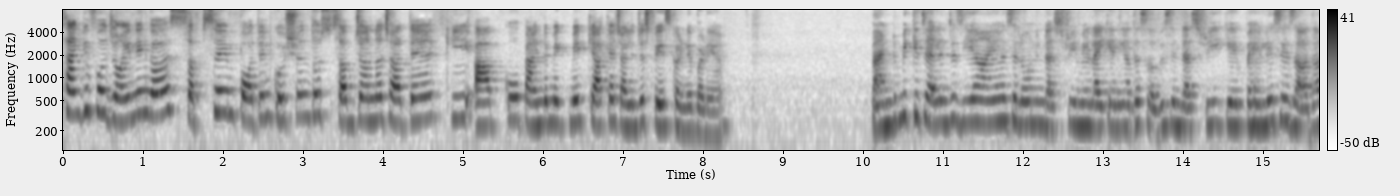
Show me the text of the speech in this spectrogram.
thank you for joining us सबसे इम्पोर्टेंट क्वेश्चन तो सब जानना चाहते हैं कि आपको पैंडमिक में क्या क्या चैलेंजेस फेस करने पड़े हैं पैंडमिक के चैलेंजेस ये आए हैं सलोन इंडस्ट्री में like any other service industry के पहले से ज़्यादा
